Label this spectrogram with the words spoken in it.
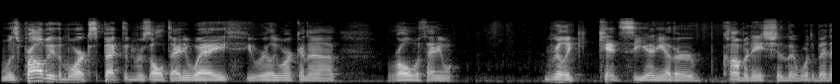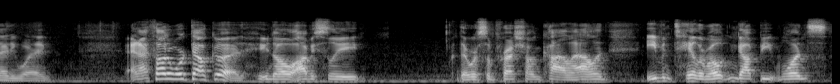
was probably the more expected result anyway. You really weren't going to roll with any. Really can't see any other combination there would have been anyway and I thought it worked out good. You know, obviously there was some pressure on Kyle Allen. Even Taylor Moton got beat once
